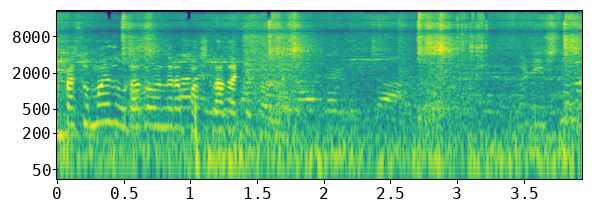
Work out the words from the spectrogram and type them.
ಅಪ್ಪ ಸುಮ್ಮ ಇದು ಊಟ ತೊಗೊಂಡ್ರೆ ಫಸ್ಟ್ ಕ್ಲಾಸ್ ಹಾಕಿತ್ತು ಬಟ್ ಇಷ್ಟೆಲ್ಲ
